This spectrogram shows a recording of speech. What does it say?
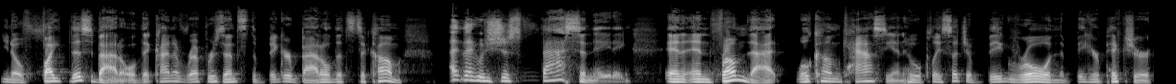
you know fight this battle that kind of represents the bigger battle that's to come I think it was just fascinating. And and from that will come Cassian, who will play such a big role in the bigger picture.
